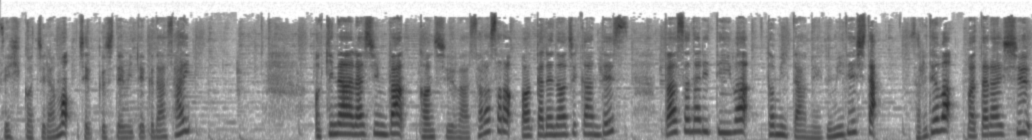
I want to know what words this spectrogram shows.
ぜひこちらもチェックしてみてください。沖縄羅針盤今週はそろそろお別れのお時間です。パーソナリティは富田恵でした。それではまた来週。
